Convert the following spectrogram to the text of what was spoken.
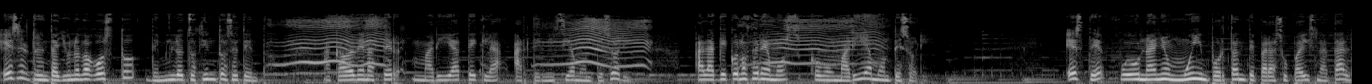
Es el 31 de agosto de 1870. Acaba de nacer María Tecla Artemisia Montessori, a la que conoceremos como María Montessori. Este fue un año muy importante para su país natal,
